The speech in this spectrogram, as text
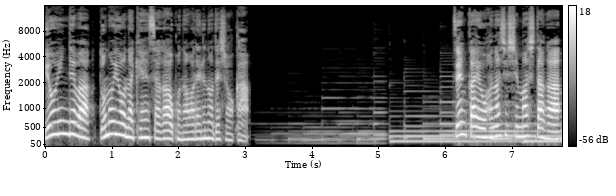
病院ではどのような検査が行われるのでしょうか？前回お話ししましたが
